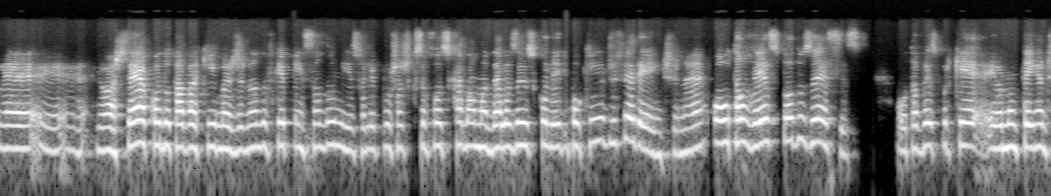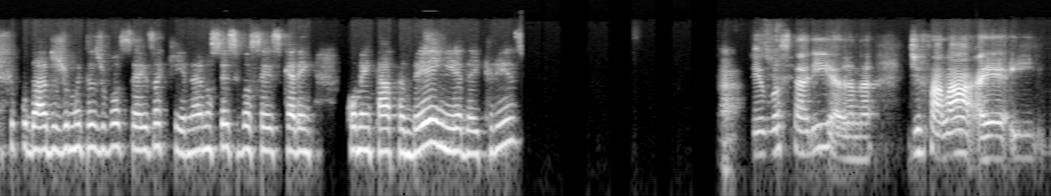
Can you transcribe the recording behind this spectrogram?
é, é eu até quando estava aqui imaginando, fiquei pensando nisso, falei, puxa, acho que se eu fosse cada uma delas, eu escolheria um pouquinho diferente, né, ou talvez todos esses, ou talvez porque eu não tenha dificuldade de muitas de vocês aqui, né, não sei se vocês querem comentar também, Eda e Cris. Eu gostaria, Ana, de falar, é, e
